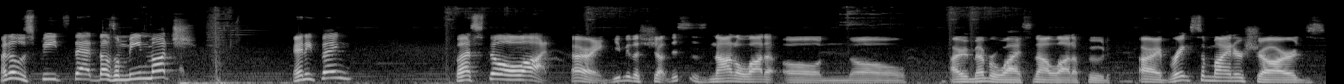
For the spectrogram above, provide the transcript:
I know the speed stat doesn't mean much. Anything? But that's still a lot. Alright, give me the shot. This is not a lot of... Oh, no. I remember why it's not a lot of food. Alright, bring some minor shards.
